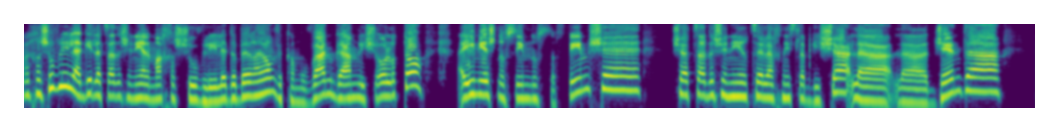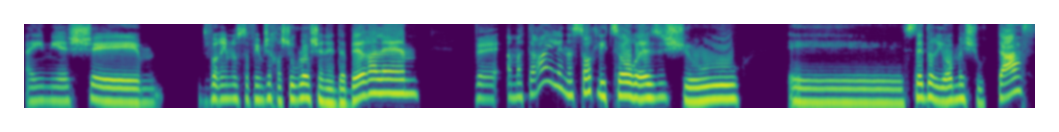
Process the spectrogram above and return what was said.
וחשוב לי להגיד לצד השני על מה חשוב לי לדבר היום, וכמובן גם לשאול אותו, האם יש נושאים נוספים ש... שהצד השני ירצה להכניס לפגישה, לאג'נדה, האם יש אה, דברים נוספים שחשוב לו שנדבר עליהם. והמטרה היא לנסות ליצור איזשהו אה, סדר יום משותף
